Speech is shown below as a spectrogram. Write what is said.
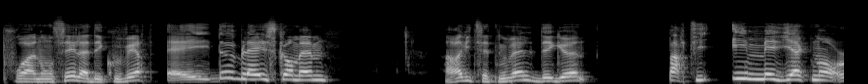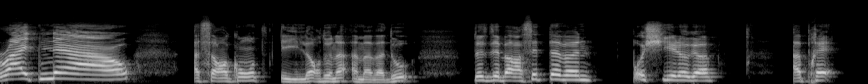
pour annoncer la découverte hey, de Blaze quand même. Ravi de cette nouvelle, Degun partit immédiatement, right now, à sa rencontre et il ordonna à Mavado de se débarrasser de Taven. Pas chier le gars. Après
